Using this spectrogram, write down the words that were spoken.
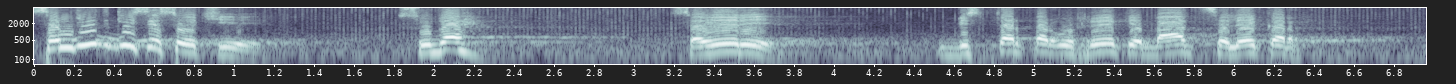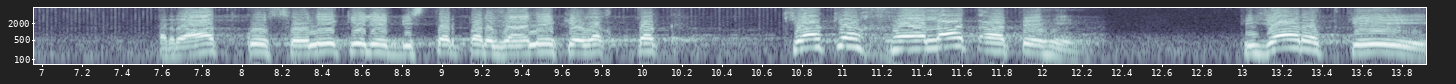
संजीदगी से सोचिए, सुबह सवेरे बिस्तर पर उठने के बाद से लेकर रात को सोने के लिए बिस्तर पर जाने के वक्त तक क्या क्या ख्यालात आते हैं? तिजारत के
